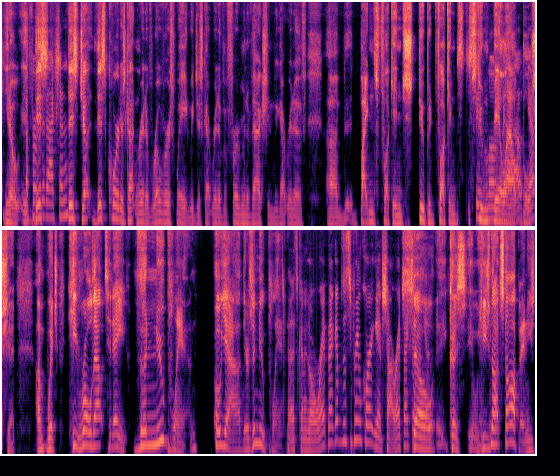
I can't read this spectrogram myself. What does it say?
you know it- Affirmative this action? this ju- this court has gotten rid of Roe versus Wade. We just got rid of affirmative action. We got rid of uh, Biden's fucking stupid fucking student, loan bailout, bailout, yep. bullshit. Um, which he rolled out today. The new plan. Oh yeah, there's a new plan. That's going to go right back up to the Supreme Court and get shot right back. So because he's not stopping, he's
